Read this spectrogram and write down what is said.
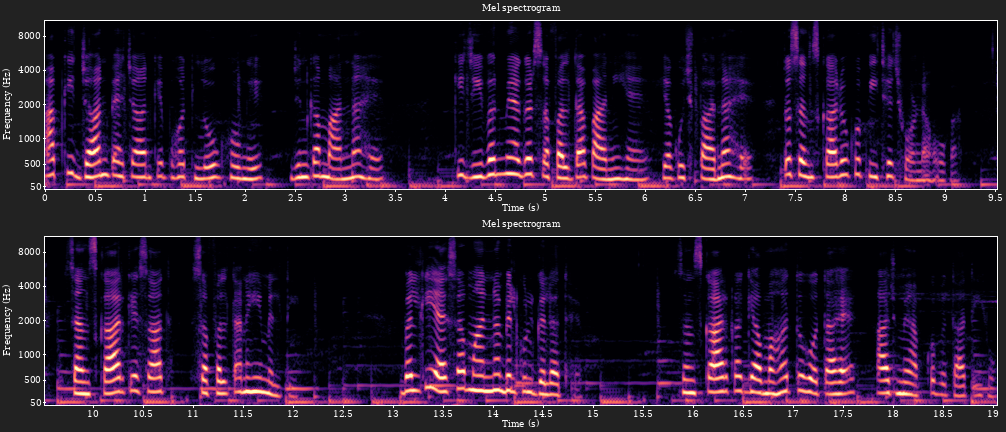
आपकी जान पहचान के बहुत लोग होंगे जिनका मानना है कि जीवन में अगर सफलता पानी है या कुछ पाना है तो संस्कारों को पीछे छोड़ना होगा। संस्कार के साथ सफलता नहीं मिलती, बल्कि ऐसा मानना बिल्कुल गलत है। संस्कार का क्या महत्व होता है, आज मैं आपको बताती हूँ।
